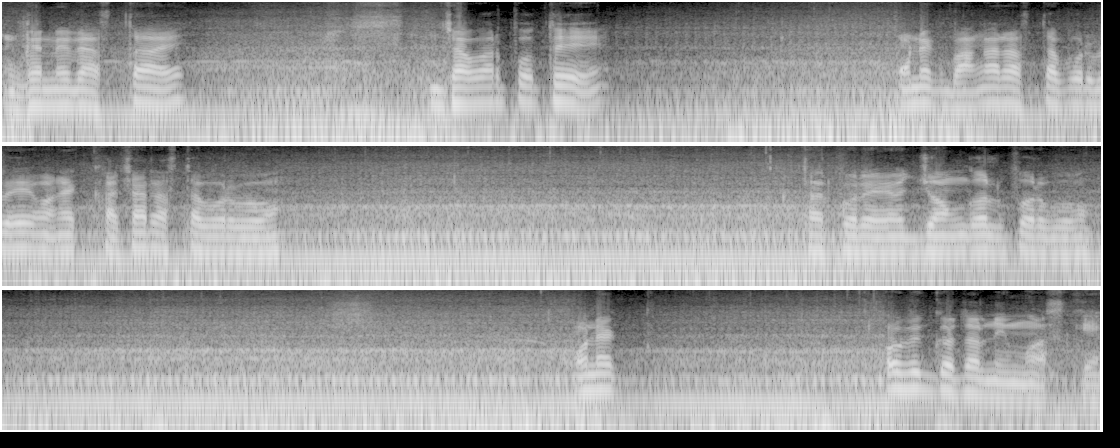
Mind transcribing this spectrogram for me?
এখানে রাস্তায় যাওয়ার পথে অনেক ভাঙা রাস্তা পড়বে, অনেক কাঁচা রাস্তা পড়ব। তারপরে জঙ্গল পড়ব। অনেক অভিজ্ঞতা নিম আজকে।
